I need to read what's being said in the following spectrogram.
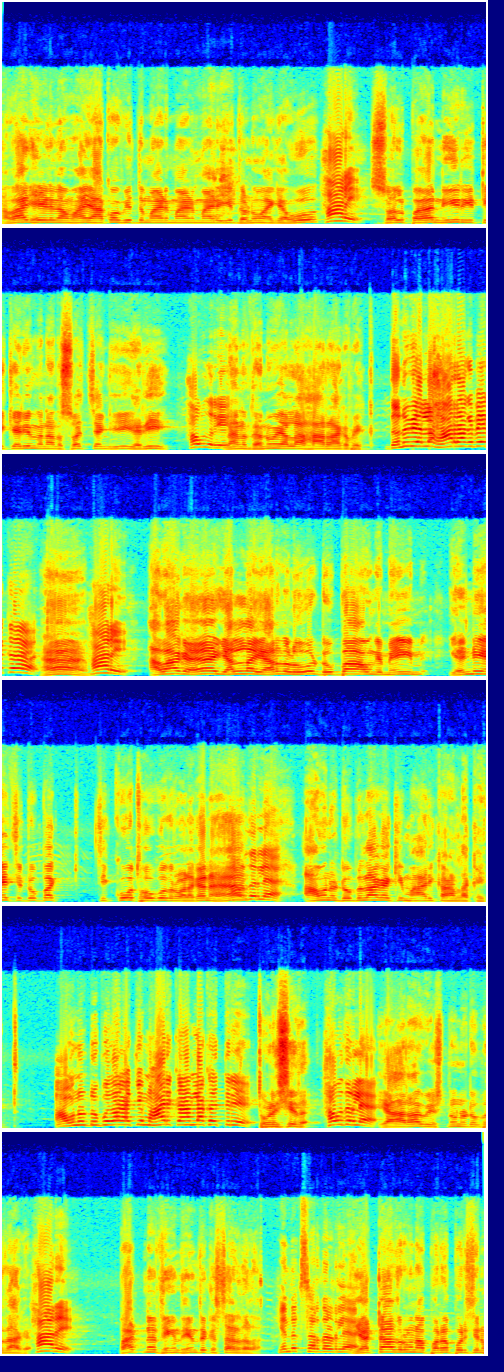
ಅವಾಗ ಹೇಳಿದವ ಯಾಕೋ ವಿದ್ದು ಮಾಡಿ ಮಾಡಿ ಮಾಡಿ ಧನು ಆಗ್ಯಾವು. ಹಾ ಸ್ವಲ್ಪ ನೀರ್ ಇಟ್ಟು ಕೆರಿಂದ ನಾನು ಸ್ವಚ್ಛಂಗಿ ಎರಿ. ಹೌದ್ರಿ. ನನ್ನ ಧನು ಎಲ್ಲ ಹಾರಾಗಬೇಕು. ಧನು ಎಲ್ಲ ಹಾರಾಗಬೇಕು? ಹಾ. ಹಾ ರೀ. ಅವಾಗ ಎಲ್ಲ ಎರದಳು ಡುಬ್ಬ ಅವಂಗ ಮೇ ಎಣ್ಣೆ ಹಚ್ಚಿ ಡುಬ್ಬ ತಿಕ್ಕೋತ್ ಹೋಗೋದ್ರೊಳಗನ ಹೌದ್ರಲ್ಲ? ಅವನ ಡುಬ್ಬದಾಗ ಆಕಿ ಮಾರಿ ಕಾಣ್ಲಕ್ಕೈತ್ ಅವನು ಡುಬ್ಬದಾಗ ಆಕಿ ಮಾರಿ ಕಾಣ್ಲಾಕೈತ್ರಿ? ತುಳಸಿದ. ಹೌದ್ರಲ್ಲ? ಯಾರ ವಿಷ್ಣುನ ಡುಬ್ಬದಾಗ ಹಾ ರೀ. ಪಾಟ್ನ ಹಿಂದ ಹಿಂದಕ್ಕೆ ಸರದಳ. ಹಿಂದಕ್ಕೆ ಸರ್ದಡ್ಲೆ ಎಟ್ಟಾದ್ರೂ ನಾ ಪರಪುರುಷನ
